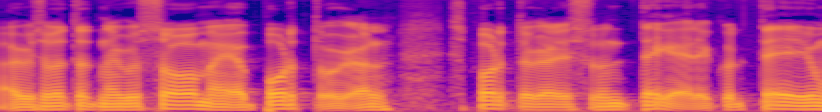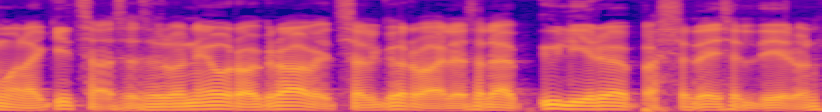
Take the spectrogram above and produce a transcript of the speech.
aga kui sa võtad nagu Soome ja Portugal, siis Portugalis sul on tegelikult tee jumala kitsas ja sul on eurokraavid seal kõrval ja see läheb ülirööpasse teisel tiirul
